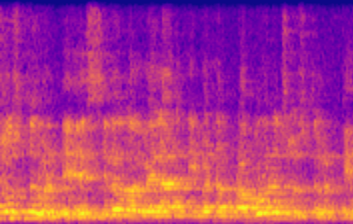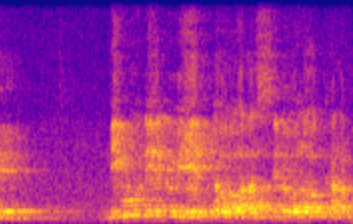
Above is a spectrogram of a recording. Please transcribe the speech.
చూస్తూ ఉంటే శిలువలో వేలాడి తీయబడిన ప్రభువును చూస్తూ ఉంటే నీవు నేను ఏంటో ఆ శిలువలో కన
